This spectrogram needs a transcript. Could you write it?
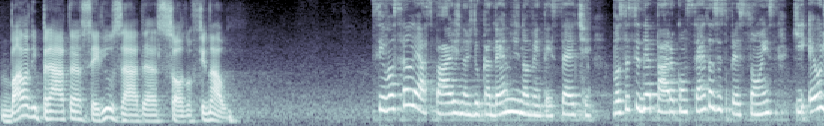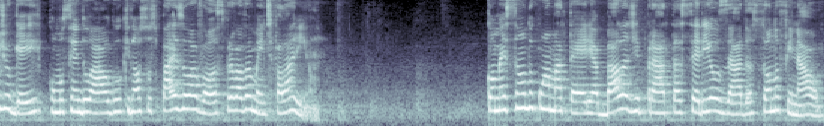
Bala de prata seria usada só no final. Se você ler as páginas do caderno de 97, você se depara com certas expressões que eu julguei como sendo algo que nossos pais ou avós provavelmente falariam. Começando com a matéria bala de prata seria usada só no final,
